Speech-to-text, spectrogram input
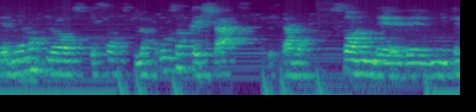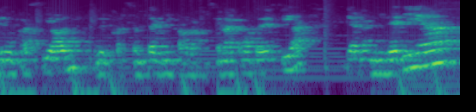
tenemos los, esos, los cursos que ya estamos, son de, de Ministerio de Educación, de Educación Técnica Profesional, como te decía, de albañilería,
